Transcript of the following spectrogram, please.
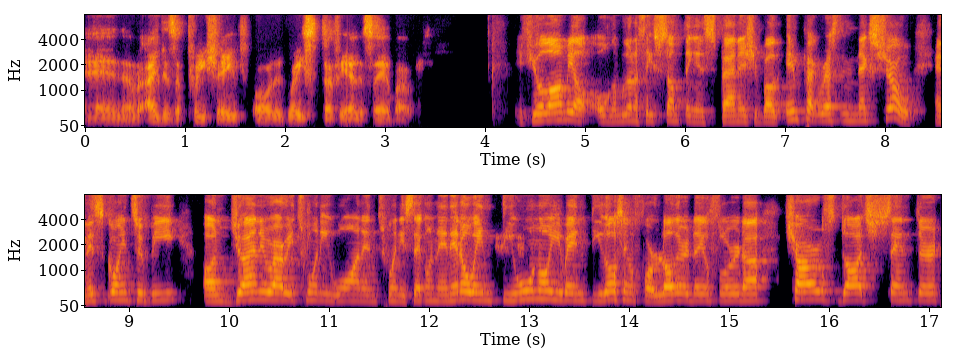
and I just appreciate all the great stuff he had to say about me. If you allow me, i am going to say something in Spanish about Impact Wrestling next show, and it's going to be on January 21 and 22nd, enero 21 y 22 en Fort Lauderdale, Florida, Charles Dodge Center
